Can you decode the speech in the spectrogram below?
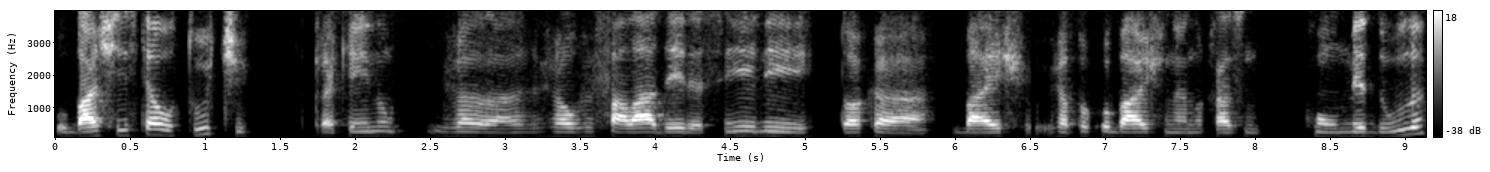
O baixista é o Tucci, para quem não já, já ouviu falar dele assim, ele toca baixo, já tocou baixo, né, no caso com Medula.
